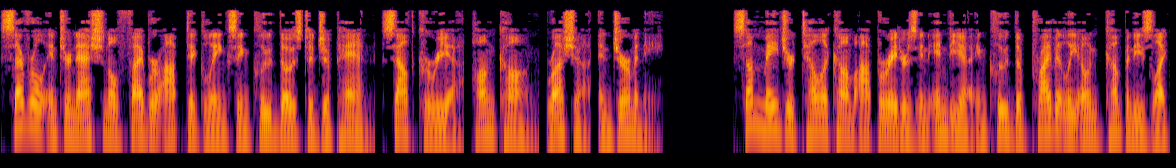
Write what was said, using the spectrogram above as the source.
Several international fiber optic links include those to Japan, South Korea, Hong Kong, Russia, and Germany. Some major telecom operators in India include the privately owned companies like,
